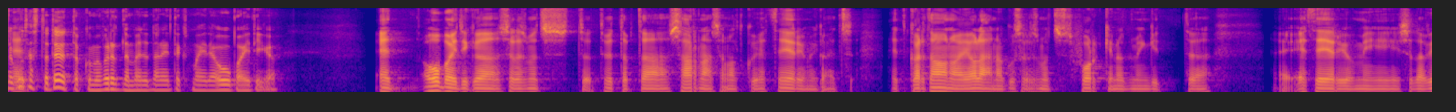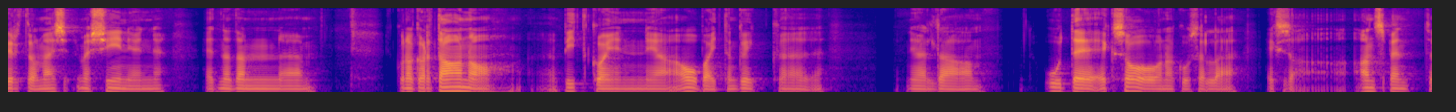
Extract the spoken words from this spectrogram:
no kuidas ta töötab, kui me võrdleme teda näiteks, ma ei tea, Obyte'iga? et Obyte'iga selles mõttes tö- töötab ta sarnasemalt kui Ethereumiga, et, et Cardano ei ole nagu selles mõttes fork inud mingit äh, Ethereumi seda virtual machi- machine'i on ju, et nad on, äh, kuna Cardano, Bitcoin ja Obyte on kõik äh, nii-öelda UTXO nagu selle, ehk siis unspent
